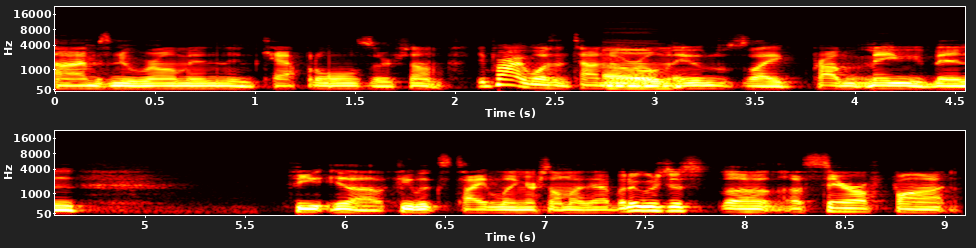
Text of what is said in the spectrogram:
Times New Roman and capitals or something. It probably wasn't Times New Oh. Roman. It was like probably maybe been uh, Felix Titling or something like that. But it was just uh, a serif font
